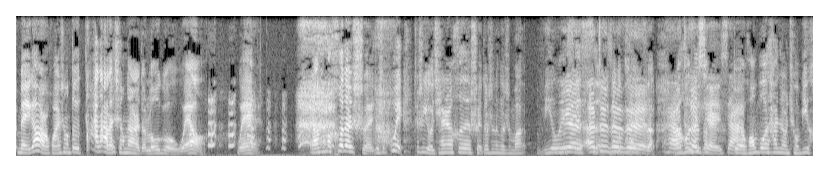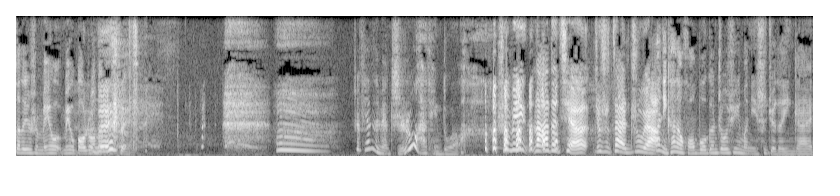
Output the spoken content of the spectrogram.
每个耳环上都有大大的香奈儿的 logo。well，喂，然后他们喝的水就是贵，就是有钱人喝的水都是那个什么 VOAC 呃，对对那个牌子，，然后那个写一下。对黄渤他那种穷逼喝的就是没有没有包装的对水。这片子里面植入还挺多。说明拉的钱就是赞助呀那。你看到黄渤跟周迅吗？你是觉得应该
